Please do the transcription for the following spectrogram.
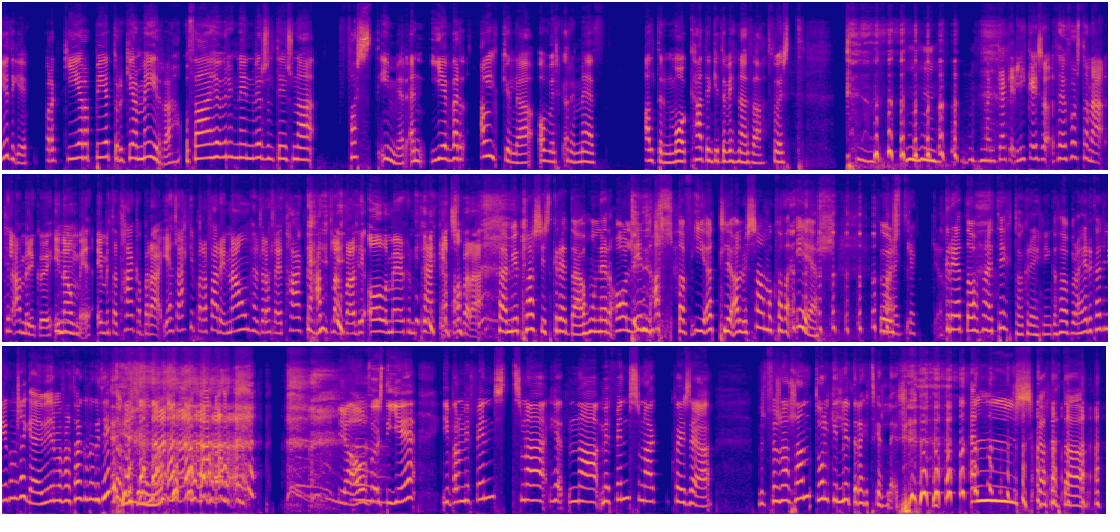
ég veit ekki bara gera betur og gera meira. Og það hefur einhvern veginn verið svolítið svona fast í mér, en ég verð algjörlega ofvirkari með aldrinum og Katrin getur vitnaði það, þú veist líka eins og þegar fórst hana til Ameríku í námið, einmitt að taka bara ég ætla ekki bara að fara í nám, heldur ég að taka allan bara the all American package bara. Það er mjög klassísk Greta, hún er all in alltaf í öllu, alveg sama hvað það er. Þú veist. Greta opnaði TikTok-reikning og það var bara, heyri Katrin, ég kom að segja þig, við erum að fara að taka um einhver TikTok-reikning hérna." Já, þú veist, ég, ég bara, mér finnst svona, hérna, mér finnst svona, hvað ég segja, mér finnst svona hlandvolki hlutir ekkert skemmleir. Elska þetta,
